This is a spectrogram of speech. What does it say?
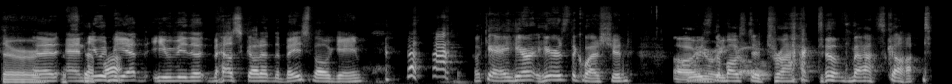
they're and, and he would up. be at he would be the mascot at the baseball game. Okay, here here's the question. Oh, Who's the most go. attractive mascot?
